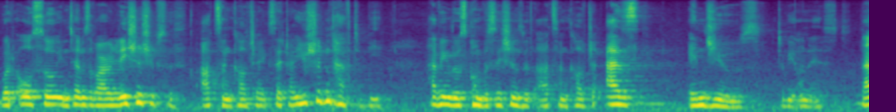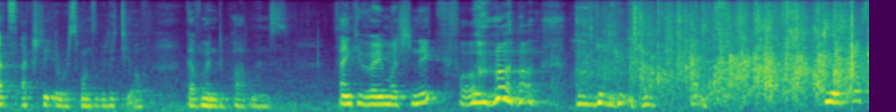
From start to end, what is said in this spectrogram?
but also in terms of our relationships with arts and culture, etc., you shouldn't have to be having those conversations with arts and culture as NGOs, to be honest. That's actually a responsibility of government departments. Thank you very much, Nick, for just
